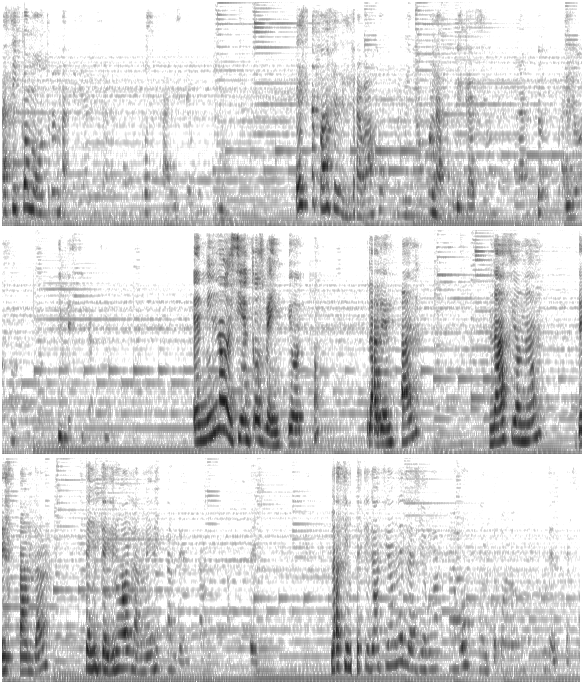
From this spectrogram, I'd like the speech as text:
así como otros materiales adjuntos a este último. Esta fase del trabajo culminó con la publicación investigación. En 1928, la Dental National de Standard se integró al American Dental Association. Las investigaciones las llevó a cabo junto con los miembros del personal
